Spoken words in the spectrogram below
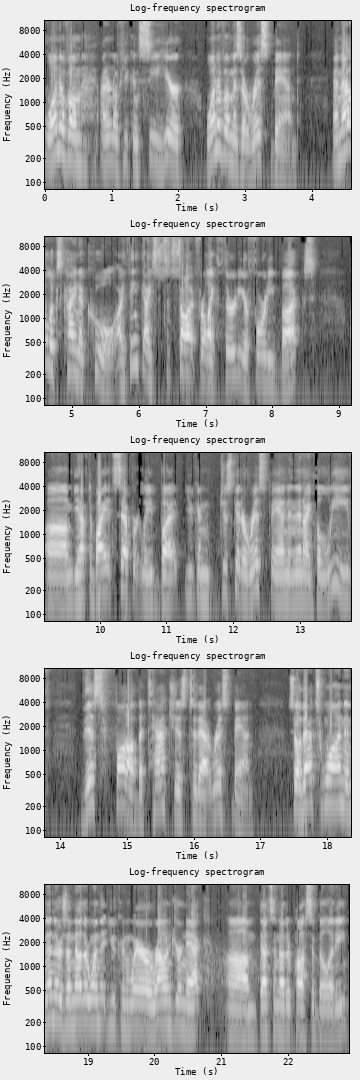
one of them, I don't know if you can see here, one of them is a wristband. And that looks kind of cool. I think I saw it for like 30 or 40 bucks. Um, you have to buy it separately, but you can just get a wristband, and then I believe this fob attaches to that wristband. So that's one, and then there's another one that you can wear around your neck. Um, that's another possibility.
